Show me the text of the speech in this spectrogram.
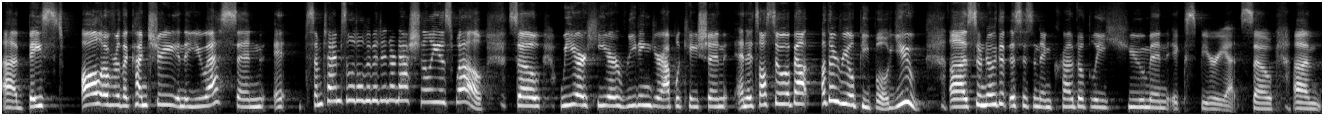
uh, based all over the country in the US and it, sometimes a little bit internationally as well. So we are here reading your application, and it's also about other real people, you. Uh, so know that this is an incredibly human experience. So um,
